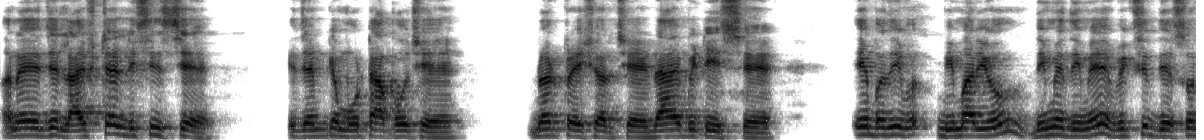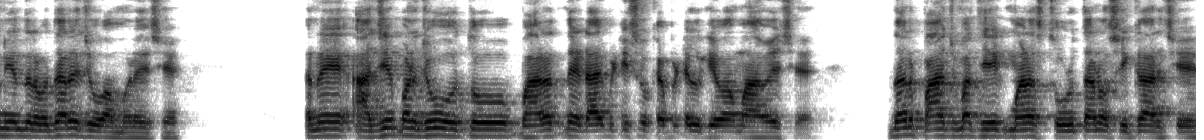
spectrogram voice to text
અને જે લાઇફસ્ટાઇલ ડિસીઝ છે, કે જેમ કે મોટાપો છે બ્લડ પ્રેશર છે ડાયાબિટીસ છે, એ બધી બીમારીઓ ધીમે ધીમે વિકસિત દેશોની અંદર વધારે જોવા મળે છે. અને આજે પણ જુઓ તો ભારતને ડાયાબિટીસનું કેપિટલ કહેવામાં આવે છે. દર પાંચમાંથી એક માણસ સ્થૂળતાનો શિકાર છે.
